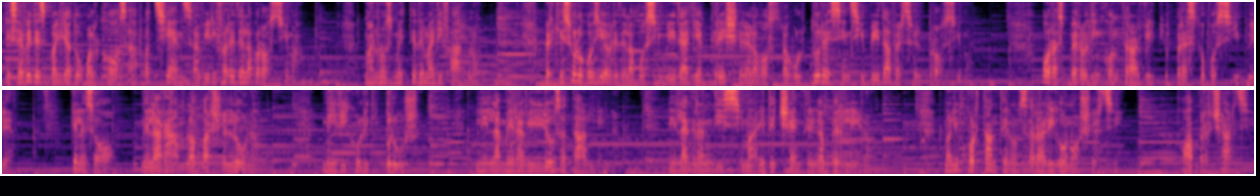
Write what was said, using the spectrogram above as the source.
e se avete sbagliato qualcosa, pazienza, vi rifarete la prossima. Ma non smettete mai di farlo, perché solo così avrete la possibilità di accrescere la vostra cultura e sensibilità verso il prossimo. Ora spero di incontrarvi il più presto possibile. Che ne so, nella Rambla a Barcellona, nei vicoli di Bruges, nella meravigliosa Tallinn, nella grandissima ed eccentrica Berlino. Ma l'importante non sarà riconoscersi o abbracciarsi.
